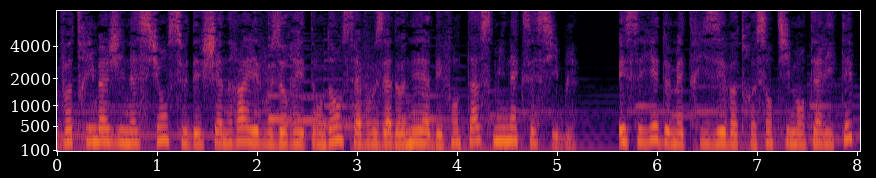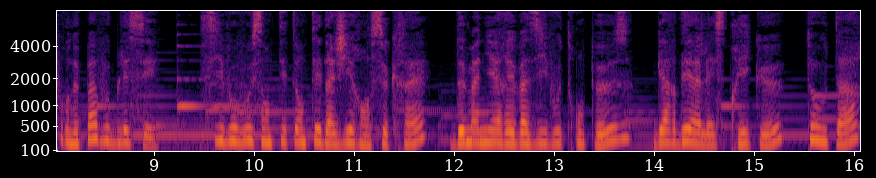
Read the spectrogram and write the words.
Votre imagination se déchaînera et vous aurez tendance à vous adonner à des fantasmes inaccessibles. Essayez de maîtriser votre sentimentalité pour ne pas vous blesser. Si vous vous sentez tenté d'agir en secret, de manière évasive ou trompeuse, gardez à l'esprit que, tôt ou tard,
